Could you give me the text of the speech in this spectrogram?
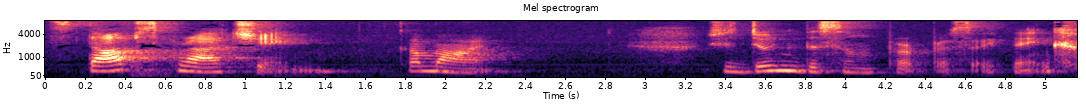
Stop scratching. Come on. She's doing this on purpose, I think.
